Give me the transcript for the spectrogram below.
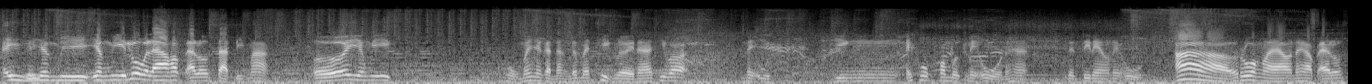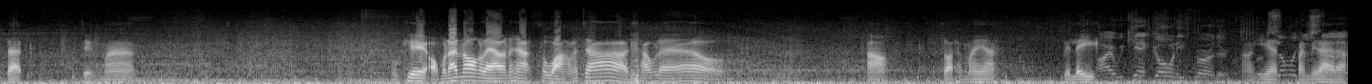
ไอ้ยังมียังมีรวมไปแล้วครับแอโรสแตทดีมาก เอ้ยยังมีอีกโอ้โหไม่งยังกันดังเดอะแมทริกเลยนะ ที่ว่าในอูดยิงไอ้พวกปลาหมึกในอู่นะฮะ ซนติเนลในอู่อ่าร่วงแล้วนะครับแอโรสแตทเจ๋งมาก โอเค ออกมาด้านนอกแล้วนะฮะ สว่างแล้วจ้า เช้าแล้ว อ้าว จอดทำไมอะ เป็นอะไรอีก All right, we can't go any further. Ah, Look, yeah, someone ไป just, ไม่ได้ uh, ละ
